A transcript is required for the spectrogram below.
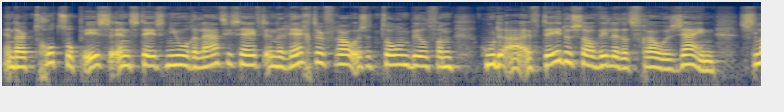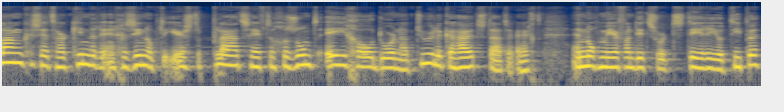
en daar trots op is en steeds nieuwe relaties heeft. En de rechtervrouw is een toonbeeld van hoe de AFD dus zou willen dat vrouwen zijn. Slank, zet haar kinderen en gezin op de eerste plaats... heeft een gezond ego, door natuurlijke huid staat er echt... en nog meer van dit soort stereotypen.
